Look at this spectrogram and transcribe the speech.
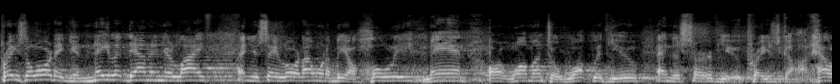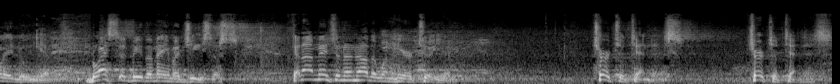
Praise the Lord, and you nail it down in your life, and you say, Lord, I want to be a holy man or woman to walk with you and to serve you. Praise God. Hallelujah. Blessed be the name of Jesus. Can I mention another one here to you? Church attendance. Church attendance.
